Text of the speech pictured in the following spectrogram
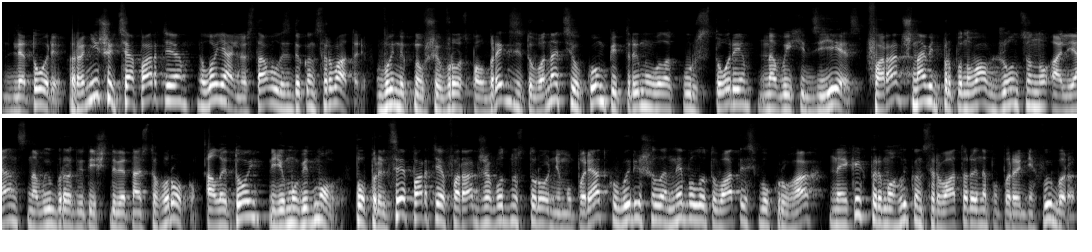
для Торі. Раніше ця партія лояльно ставилась до консерваторів. Виникнувши в розпал Брекзиту, вона цілком підтримувала курс Торі на вихід з ЄС. Фарадж навіть пропонував Джонсону альянс на виборах 2019 року, але той йому відмовив. Попри це, партія Фараджа в односторонньому порядку вирішила не балотуватись в округах, на яких перемогли консерватори на попередніх виборах.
